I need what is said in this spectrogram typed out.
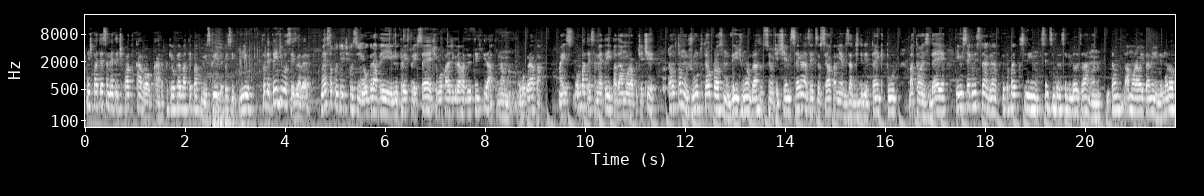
A gente bater essa meta de 4k logo, cara. Porque eu quero bater 4 mil inscritos, depois 5 mil. Só depende de vocês, galera. Não é só porque, tipo assim, eu gravei no 337, eu vou parar de gravar Detente Pirata. Não, mano, eu vou gravar. Mas vamos bater essa meta aí pra dar uma moral pro Tietê? Então tamo junto, até o próximo vídeo. Um abraço do senhor Tietê. Me segue nas redes sociais pra me avisar de DD Tank, tudo, bater umas ideias. E me segue no Instagram, porque eu tô quase conseguindo 150 seguidores lá, mano. Então dá uma moral aí pra mim, demorou?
